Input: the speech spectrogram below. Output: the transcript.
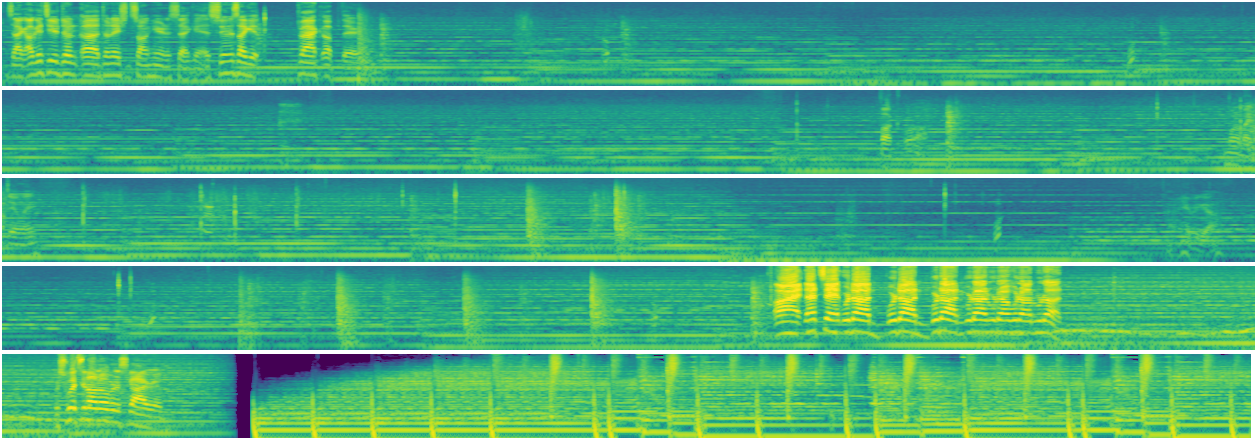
Zach, I'll get to your don uh, donation song here in a second. As soon as I get back up there. Fuck. doing. All right, that's it. We're done. We're done. We're done. We're done. We're done. We're done. We're done. We're switching on over to Skyrim.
